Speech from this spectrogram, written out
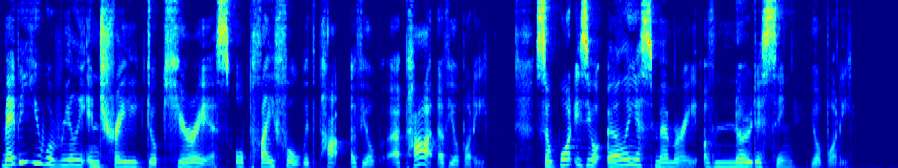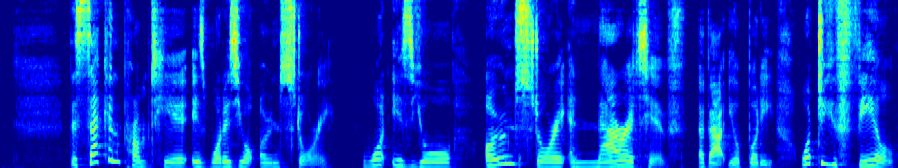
Maybe you were really intrigued or curious or playful with part of your a part of your body. So what is your earliest memory of noticing your body? The second prompt here is what is your own story? What is your own story and narrative about your body? What do you feel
